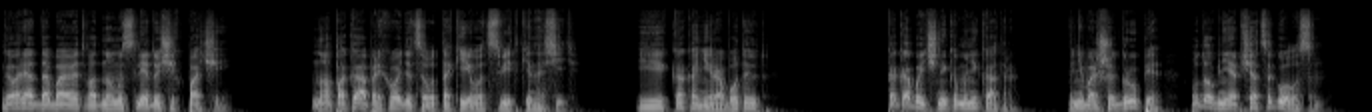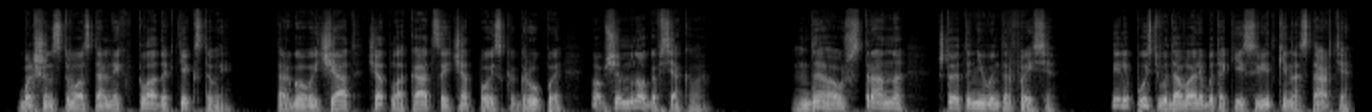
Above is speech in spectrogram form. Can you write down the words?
Говорят, добавят в одном из следующих патчей. Но пока приходится вот такие вот свитки носить. И как они работают? Как обычный коммуникатор. В небольшой группе удобнее общаться голосом. Большинство остальных вкладок текстовые. Торговый чат, чат локаций, чат поиска группы, в общем, много всякого. Да уж, странно, что это не в интерфейсе. Или пусть выдавали бы такие свитки на старте.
